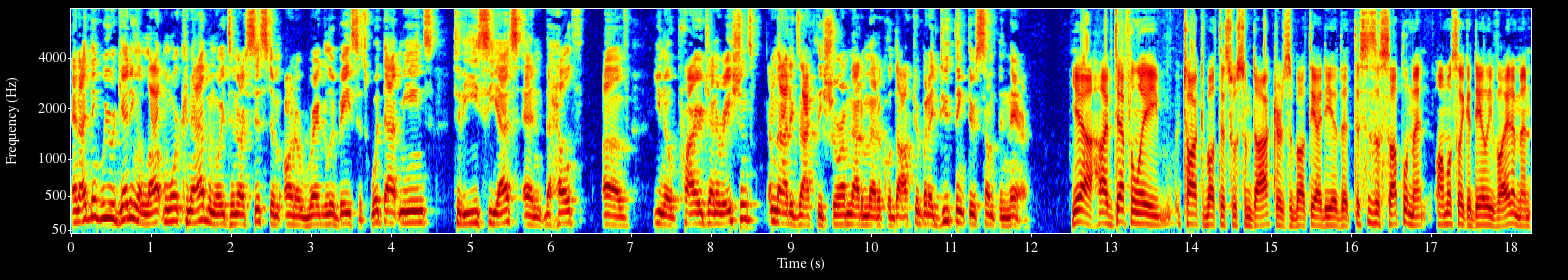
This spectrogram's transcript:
And i think we were getting a lot more cannabinoids in our system on a regular basis. What that means to the ecs and the health of you know prior generations i'm not exactly sure. I'm not a medical doctor but i do think there's something there yeah, I've definitely talked about this with some doctors about the idea that this is a supplement, almost like a daily vitamin,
